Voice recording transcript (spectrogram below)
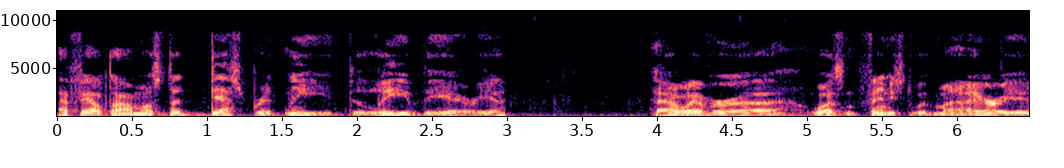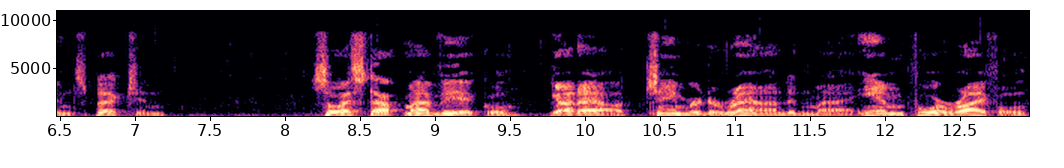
I felt almost a desperate need to leave the area However, I wasn't finished with my area inspection. So I stopped my vehicle, got out, chambered around in my M4 rifle,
